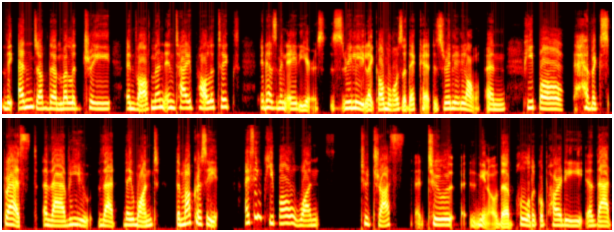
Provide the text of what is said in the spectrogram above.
the end of the military involvement in Thai politics. It has been eight years. It's really like almost a decade. It's really long. And people have expressed their view that they want democracy. I think people want to trust to you know the political party that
